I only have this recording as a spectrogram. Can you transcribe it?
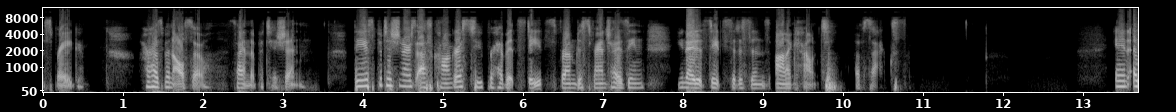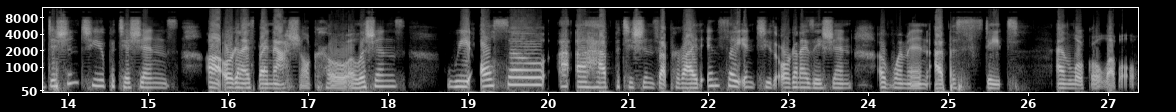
Sprague. Her husband also signed the petition. These petitioners asked Congress to prohibit states from disfranchising United States citizens on account of sex. In addition to petitions uh, organized by national coalitions, we also uh, have petitions that provide insight into the organization of women at the state and local level.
